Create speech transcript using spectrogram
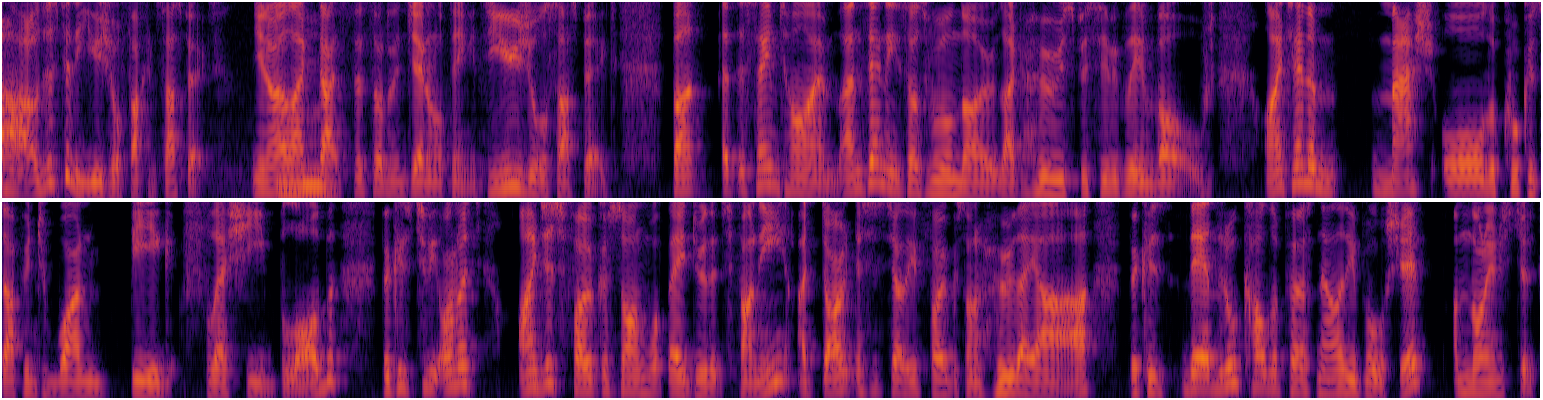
Oh, it'll just be the usual fucking suspect. You know, like mm. that's the sort of the general thing. It's a usual suspect. But at the same time, and understanding sauce will know like who's specifically involved. I tend to mash all the cookers up into one big fleshy blob because to be honest, I just focus on what they do that's funny. I don't necessarily focus on who they are because their little cult of personality bullshit. I'm not interested.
